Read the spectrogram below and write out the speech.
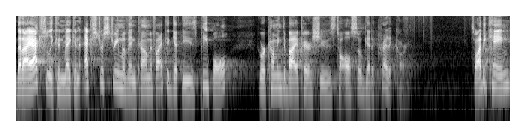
that I actually could make an extra stream of income if I could get these people who are coming to buy a pair of shoes to also get a credit card. So I became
